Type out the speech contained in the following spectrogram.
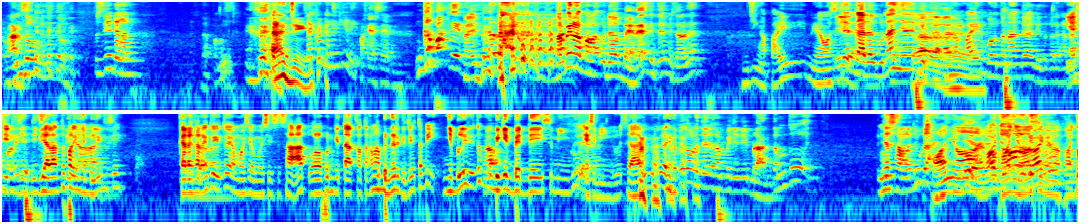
langsung gitu tuh. Terus dia dengan? Anjing. Saya kan dari kiri pakai sen. Enggak pakai. Nah, itu kan tapi lama udah beres gitu ya misalnya anjing ngapain? Ya maksudnya Iya. nggak ada gunanya gitu. iya. Ngapain buang tenaga gitu kadang-kadang. Iya sih paling di, di jalan tuh paling nyebelin sih. Kadang-kadang itu itu emosi-emosi sesaat walaupun kita katakanlah bener gitu ya, tapi nyebelin itu Oh. bikin bad day seminggu, eh seminggu, sehari gitu. Tapi kalau jadi sampai jadi berantem tuh nyesal juga. Konyol. Iya, konyol, Konyol sih konyol. memang konyol.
